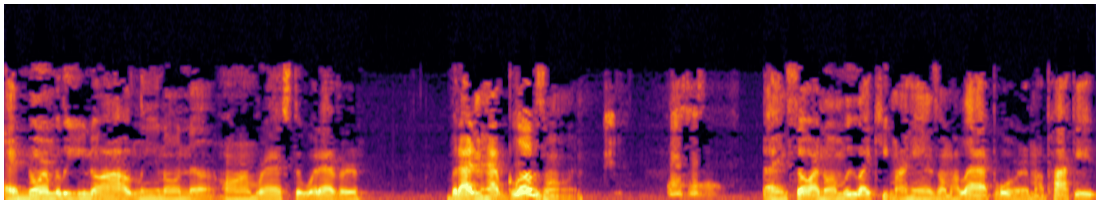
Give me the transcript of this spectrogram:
And normally, you know, I'll lean on the armrest or whatever, but I didn't have gloves on. Mm-hmm. And so I normally like keep my hands on my lap or in my pocket.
